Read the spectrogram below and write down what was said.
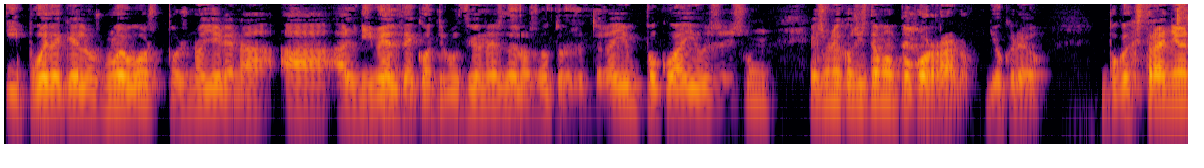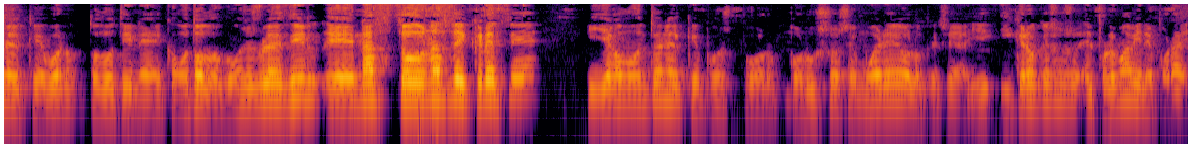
y puede que los nuevos pues no lleguen a, al nivel de contribuciones de los otros. Entonces hay un poco ahí, es, un, es un ecosistema un poco raro, yo creo. Un poco extraño en el que, bueno, todo tiene, como todo, como se suele decir, eh, todo nace, crece y llega un momento en el que pues por, por uso se muere o lo que sea. Y, creo que eso el problema viene por ahí.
